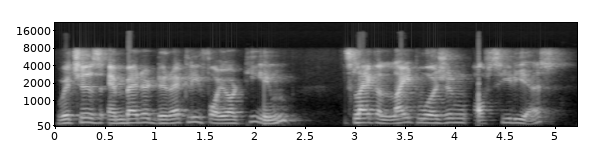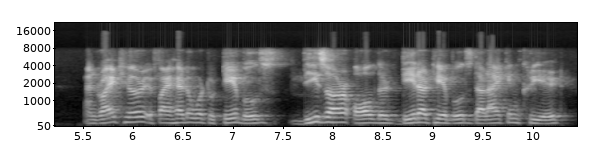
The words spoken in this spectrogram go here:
which is embedded directly for your team. It's like a light version of CDS. And right here, if I head over to tables, these are all the data tables that I can create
